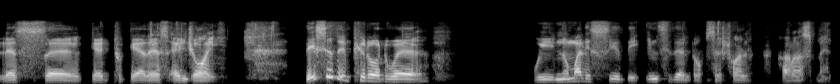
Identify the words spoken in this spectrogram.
Let's uh, get together, let's enjoy. This is the period where we normally see the incident of sexual harassment,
